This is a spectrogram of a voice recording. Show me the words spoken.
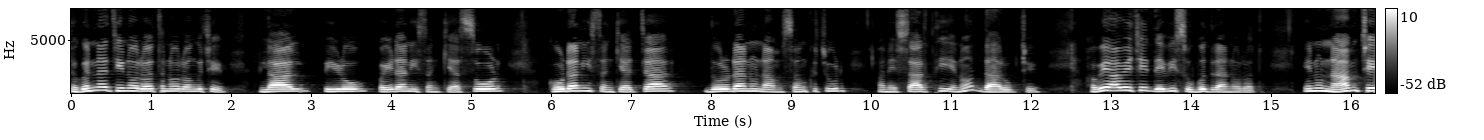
જગન્નાથજીનો રથનો રંગ છે લાલ, પીળો, પૈડાની સંખ્યા સોળ, ઘોડાની સંખ્યા ચાર દોરડાનું નામ શંખચૂડ અને સારથી એનો દારૂક છે. હવે આવે છે દેવી સુભદ્રાનો રથ. એનું નામ છે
